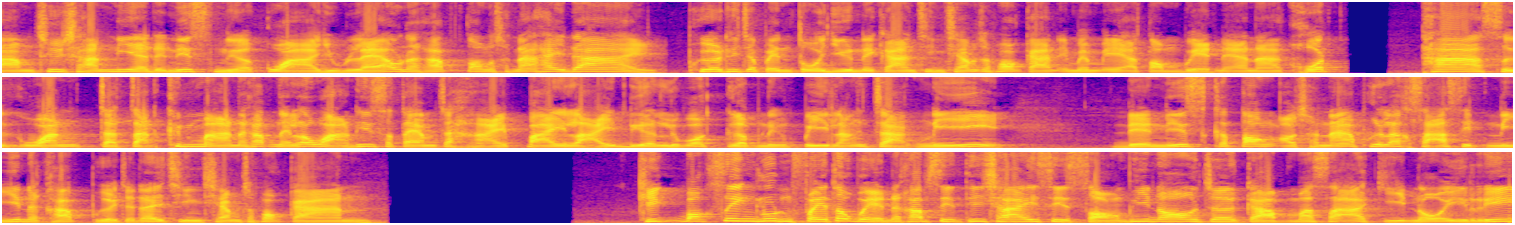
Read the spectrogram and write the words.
ตามชื่อชั้นเนี่ยเดนิสเหนือกว่าอยู่แล้วนะครับ ต้องชนะให้ได้ เพื่อที่จะเป็นตัวยืนในการชิงแชมป์เฉพาะการ MMA อะตอมเวทในอนาคต ถ้าศึกวันจะจัดขึ้นมานะครับ ในระหว่างที่สแตมจะหายไปหลายเดือนหรือว่าเกือบหนึ่งปีหลังจากนี้เดนิสก็ต้องเอาชนะเพื่อรักษาสิทธิ์นี้นะครับเผื่อจะได้ชิงแชมป์เฉพาะการ คิกบ็อกซิ่งรุ่นเฟเธอร์เวทนะครับ สิทธิชัยสิทธิสองพี่น้องเจอกับมาซาอากิโนอิริ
